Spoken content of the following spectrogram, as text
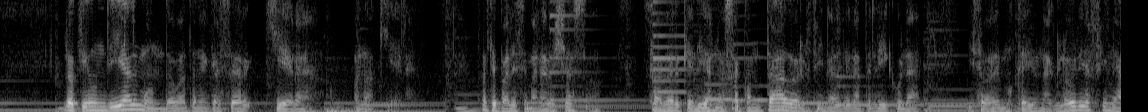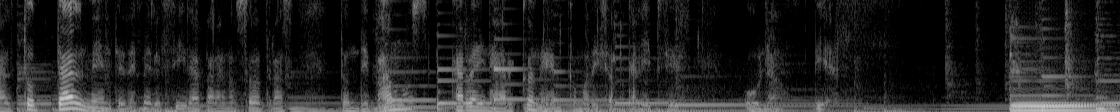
lo que un día el mundo va a tener que hacer, quiera o no quiera. ¿No te parece maravilloso saber que Dios nos ha contado el final de la película y sabemos que hay una gloria final totalmente desmerecida para nosotros, donde vamos a reinar con Él, como dice Apocalipsis 1.10? Música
